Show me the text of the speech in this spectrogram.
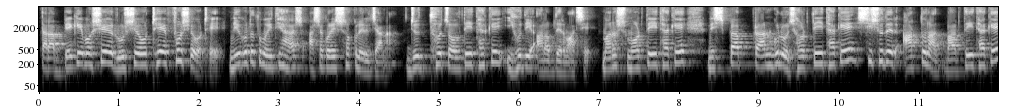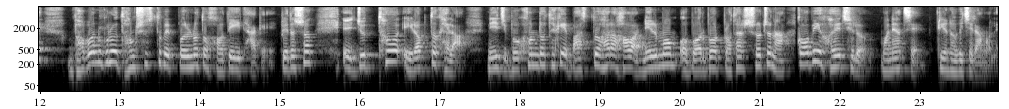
তারা বেঁকে বসে রুশে ওঠে, ফুসে ওঠে। নিকটতম ইতিহাস আশা করি সকলের জানা। যুদ্ধ চলতেই থাকে, ইহুদি আরবদের মাঝে। মানুষ মরতেই থাকে, নিষ্পাপ প্রাণগুলো ঝরতেই থাকে, শিশুদের আর্তনাদ বাড়তেই থাকে, ভবনগুলো ধ্বংসস্তূপে পরিণত হতেই থাকে। প্রিয় দর্শক, এই যুদ্ধ, এই রক্ত খেলা নিজ ভূখণ্ড থেকে বাস্তুহারা হওয়া নির্মম ও বর্বর প্রথার সূচনা কবে হয়েছিল মনে আছে? প্রিয় নবীজির আমলে।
